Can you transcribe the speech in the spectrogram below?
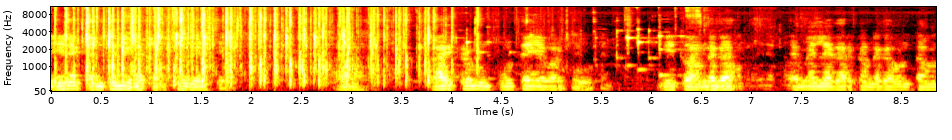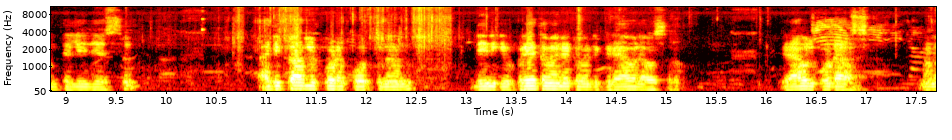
నేనే కంటిన్యూగా ఖర్చు చేసి ఆ కార్యక్రమం పూర్తయ్యే వరకు మీతో అండగా ఎమ్మెల్యే గారికి అండగా ఉంటామని తెలియజేస్తూ అధికారులకు కూడా కోరుతున్నాను. దీనికి విపరీతమైనటువంటి గ్రావెల్ అవసరం. గ్రావెల్ కూడా మన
